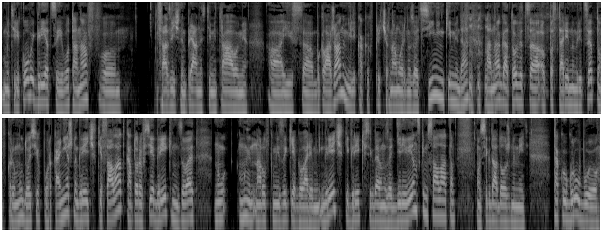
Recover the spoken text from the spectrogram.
материковой Греции. Вот она в с различными пряностями, травами и с а, баклажанами, или как их в Причерноморье называют, синенькими, да, она готовится по старинным рецептам в Крыму до сих пор. Конечно, греческий салат, который все греки называют, ну, мы на русском языке говорим греческий, греки всегда его называют деревенским салатом, он всегда должен иметь такую грубую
